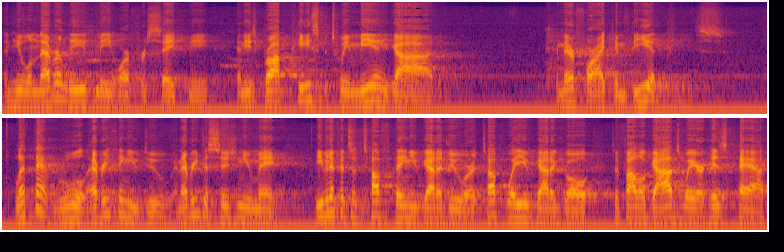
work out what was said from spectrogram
And he will never leave me or forsake me and he's brought peace between me and God, and therefore I can be at peace. Let that rule everything you do and every decision you make. Even if it's a tough thing you've got to do or a tough way you've got to go to follow God's way or his path,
